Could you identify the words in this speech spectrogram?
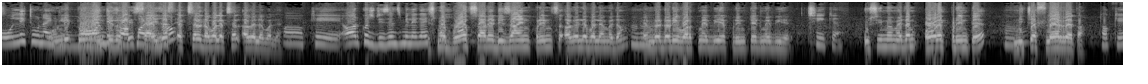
only two only two ninety rupees sizes XL double XL available है। ओके। okay. और कुछ डिज़ाइन मिलेगा इसमें बहुत सारे डिज़ाइन प्रिंट्स अवेलेबल है मैडम। हम्म। एम्ब्रॉयडरी वर्क में भी है प्रिंटेड में भी है। ठीक है उसी में मैडम और एक प्रिंट है नीचे फ्लेयर रहता ओके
